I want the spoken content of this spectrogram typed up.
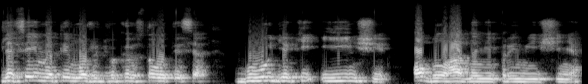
Для цієї мети можуть використовуватися будь-які інші обладнані приміщення,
